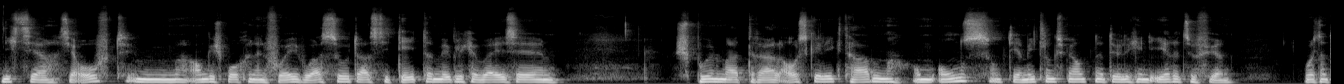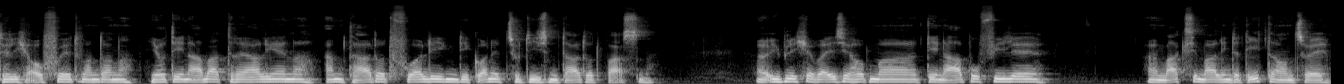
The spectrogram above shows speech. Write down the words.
nicht sehr, sehr oft. Im angesprochenen Fall war es so, dass die Täter möglicherweise Spurenmaterial ausgelegt haben, um uns und die Ermittlungsbeamten natürlich in die Irre zu führen. Was natürlich auffällt, wenn dann ja, DNA-Materialien am Tatort vorliegen, die gar nicht zu diesem Tatort passen. Äh, üblicherweise hat man DNA-Profile äh, maximal in der Täteranzahl,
